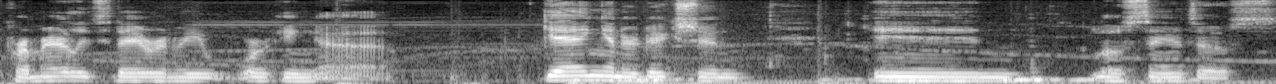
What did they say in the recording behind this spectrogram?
primarily today we're going to be working uh, gang interdiction in Los Santos.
